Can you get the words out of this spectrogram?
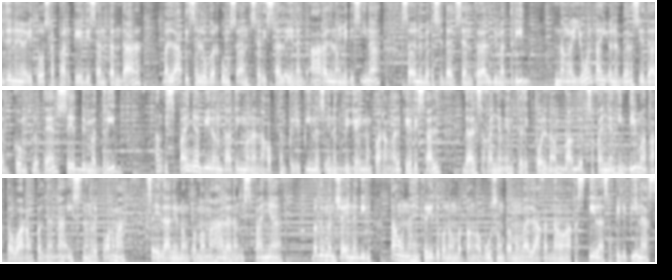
Itinayo ito sa Parque de Santander, malapit sa lugar kung saan si Rizal ay nag-aral ng medisina sa Universidad Central de Madrid na ngayon ay Universidad Complutense de Madrid ang Espanya bilang dating mananakop ng Pilipinas ay nagbigay ng parangal kay Rizal dahil sa kanyang intelektual na ambag at sa kanyang hindi matatawarang pagnanais ng reforma sa ilalim ng pamamahala ng Espanya. Bagaman siya ay naging pangunahing kritiko ng mapang-abusong pamamalakad ng mga Kastila sa Pilipinas,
